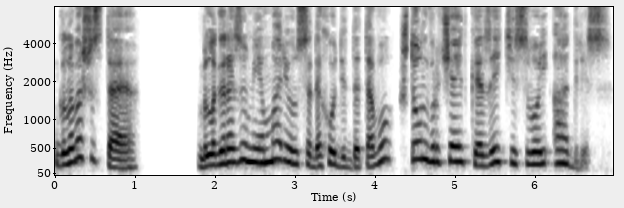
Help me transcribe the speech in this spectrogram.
Глава шестая. Благоразумие Мариуса доходит до того, что он вручает Казетте свой адрес.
